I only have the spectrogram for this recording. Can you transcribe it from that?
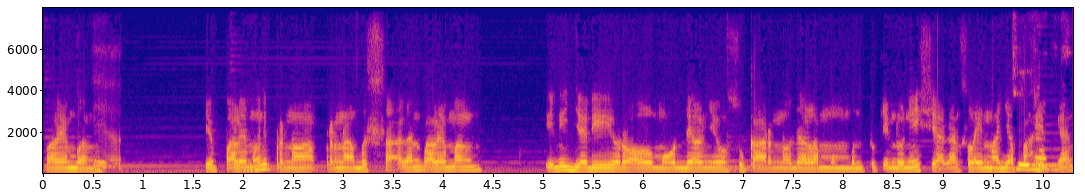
Palembang. Iya. Ya Palembang ini pernah pernah besar kan Palembang ini jadi role modelnya Soekarno dalam membentuk Indonesia kan selain Majapahit Iya. kan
